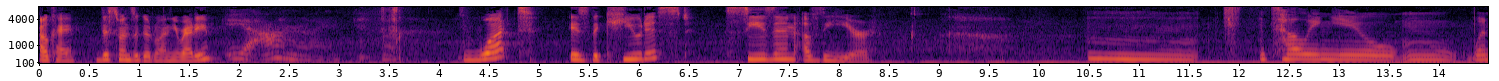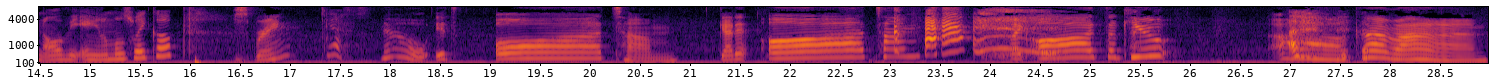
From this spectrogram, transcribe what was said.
Okay, this one's a good one. You ready? Yeah. What is the cutest season of the year? Mm, telling you mm, when all the animals wake up? Spring? Yes. No, it's autumn. Get it? Autumn? like, oh, it's so cute. Oh, come on.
